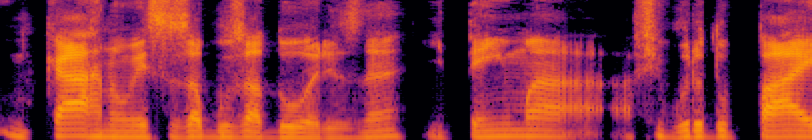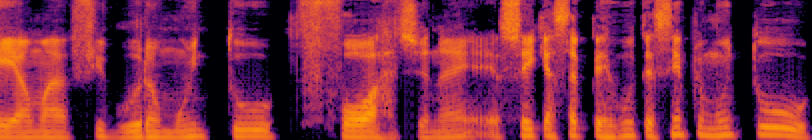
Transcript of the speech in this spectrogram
encarnam esses abusadores, né? E tem uma a figura do pai é uma figura muito forte, né? Eu sei que essa pergunta é sempre muito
